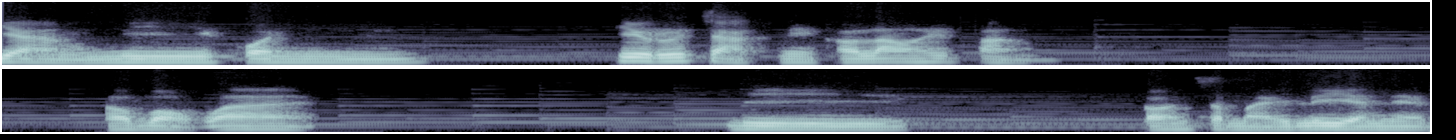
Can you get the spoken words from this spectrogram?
อย่างมีคนที่รู้จักนี่เขาเล่าให้ฟัง เขาบอกว่ามีตอนสมัยเรียนเนี่ย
